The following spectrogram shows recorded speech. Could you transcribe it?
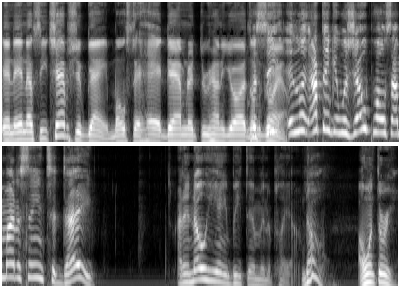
in the NFC Championship game. Mostert had damn near 300 yards But on the see, ground. and look, I think it was your post I might have seen today. I didn't know he ain't beat them in the playoffs. No, 0 3.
